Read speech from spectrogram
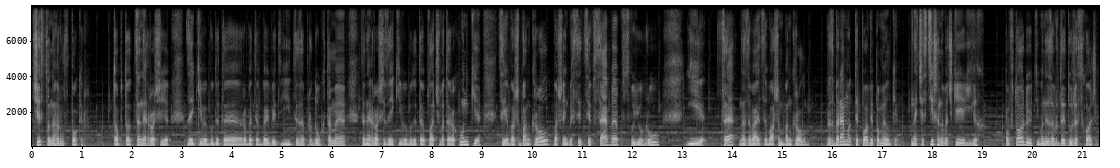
чисто на гру в покер. Тобто це не гроші, за які ви будете робити вивід і йти за продуктами, це не гроші, за які ви будете оплачувати рахунки. Це є ваш банкрол, ваша інвестиція в себе, в свою гру. І це називається вашим банкролом. Розберемо типові помилки. Найчастіше новачки їх повторюють і вони завжди дуже схожі.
